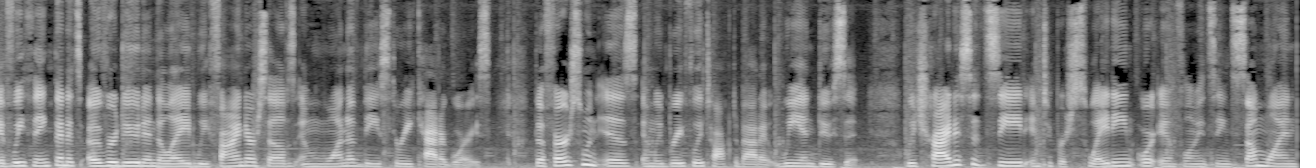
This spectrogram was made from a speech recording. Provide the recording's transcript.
If we think that it's overdue and delayed, we find ourselves in one of these three categories. The first one is, and we briefly talked about it, we induce it. We try to succeed into persuading or influencing someone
